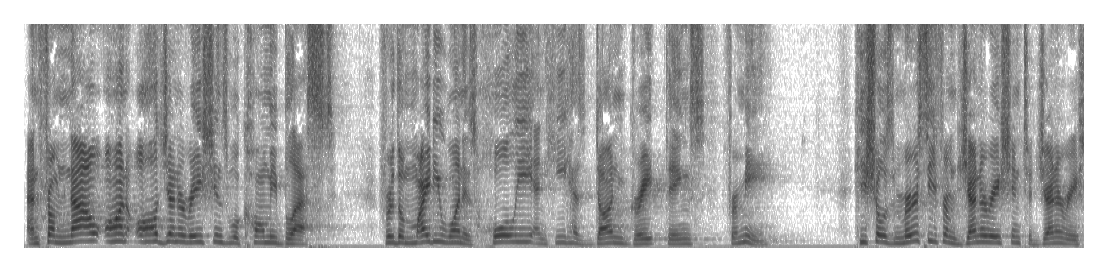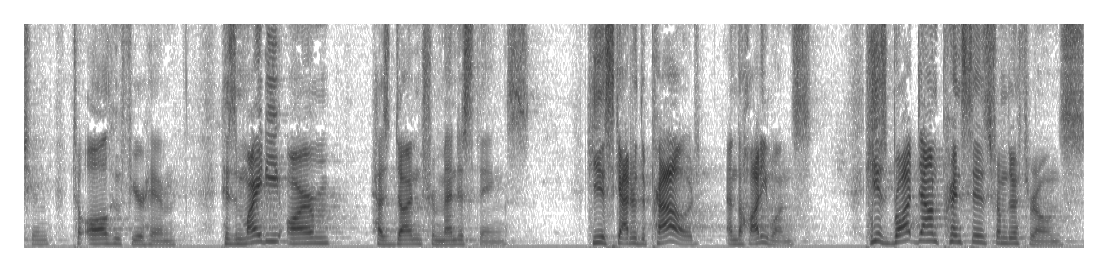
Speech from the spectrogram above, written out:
And from now on, all generations will call me blessed. For the mighty one is holy, and he has done great things for me. He shows mercy from generation to generation to all who fear him. His mighty arm has done tremendous things. He has scattered the proud and the haughty ones. He has brought down princes from their thrones,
